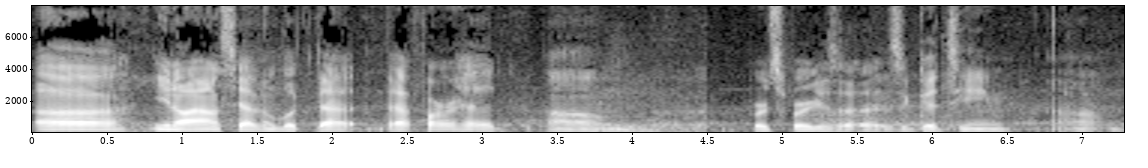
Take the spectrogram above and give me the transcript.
Uh, you know, I honestly haven't looked that that far ahead. Um, Würzburg is a is a good team. Um,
